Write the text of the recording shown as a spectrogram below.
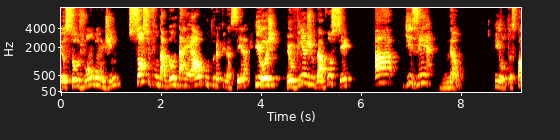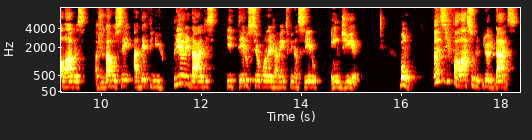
eu sou o João Gondim, sócio fundador da Real Cultura Financeira e hoje eu vim ajudar você a dizer não. Em outras palavras, ajudar você a definir prioridades e ter o seu planejamento financeiro em dia. Bom, antes de falar sobre prioridades,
